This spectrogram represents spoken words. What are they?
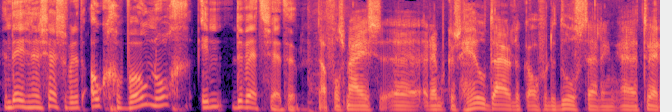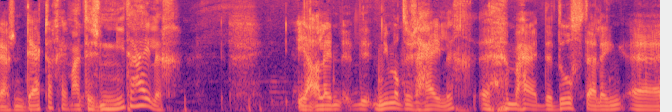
En D66 wil het ook gewoon nog in de wet zetten. Nou, volgens mij is uh, Remkes heel duidelijk over de doelstelling uh, 2030. Maar het is niet heilig. Ja, alleen niemand is heilig. Uh, maar de doelstelling, uh,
